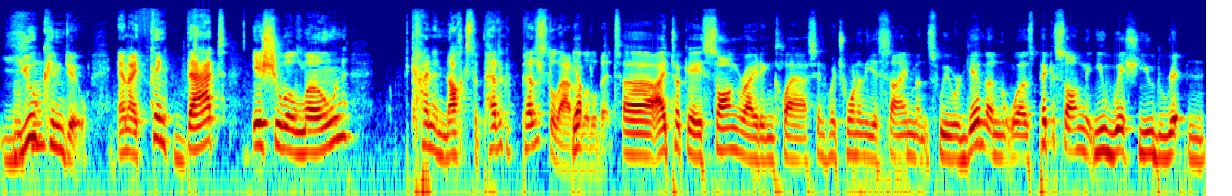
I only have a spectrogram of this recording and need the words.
you can do. And I think that issue alone kind of knocks the ped- pedestal out a little bit. Uh, I took a songwriting class in which one of the assignments we were given was pick a song that you wish you'd written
